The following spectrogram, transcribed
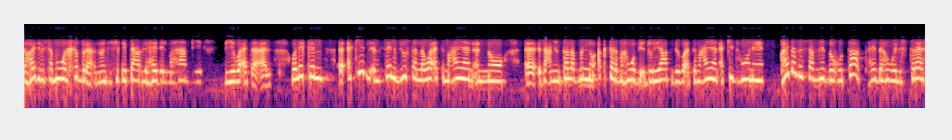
هيدي بسموها خبرة إنه أنت فيك تعملي هيدي المهام بوقت أقل. ولكن أكيد الإنسان بيوصل لوقت معين إنه إذا عم ينطلب منه أكثر ما هو بيقدر يعطي بوقت معين أكيد هون هذا بنسميه ضغوطات هذا هو الستريس.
